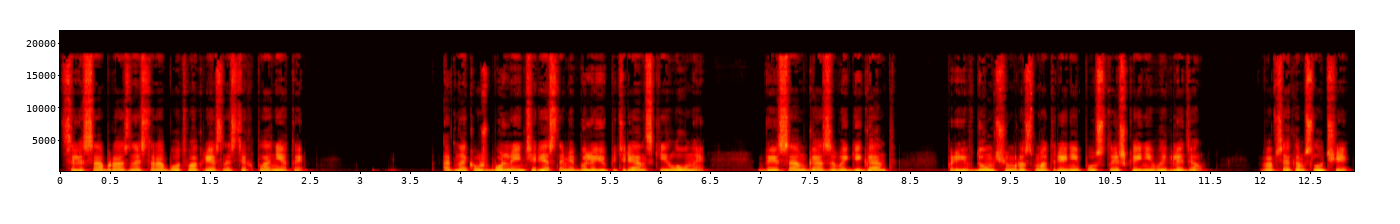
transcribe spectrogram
целесообразность работ в окрестностях планеты — Однако уж больно интересными были юпитерианские луны, да и сам газовый гигант при вдумчивом рассмотрении пустышкой не выглядел. Во всяком случае,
